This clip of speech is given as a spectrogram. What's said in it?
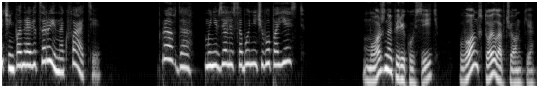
очень понравится рынок, Фати. Правда, мы не взяли с собой ничего поесть?» «Можно перекусить. Вон в той ловчонке.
